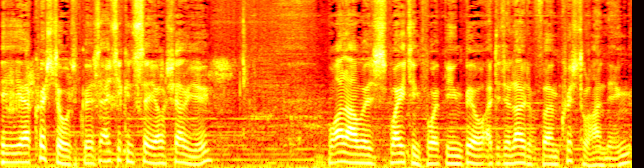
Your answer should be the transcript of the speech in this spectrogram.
the uh, crystals because as you can see, I'll show you. While I was waiting for it being built, I did a load of um, crystal hunting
